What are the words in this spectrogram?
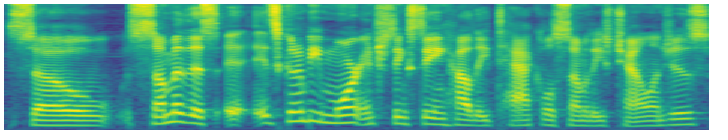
So some of this, it's going to be more interesting seeing how they tackle some of these challenges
